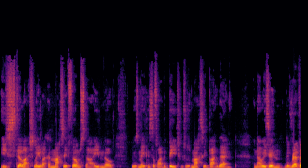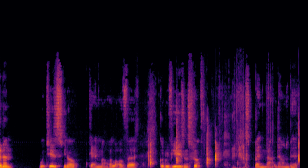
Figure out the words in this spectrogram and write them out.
he's still actually like a massive film star, even though he was making stuff like The Beach, which was massive back then, and now he's in The Revenant, which is you know getting a lot of uh, good reviews and stuff. Let's bend that down a bit.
